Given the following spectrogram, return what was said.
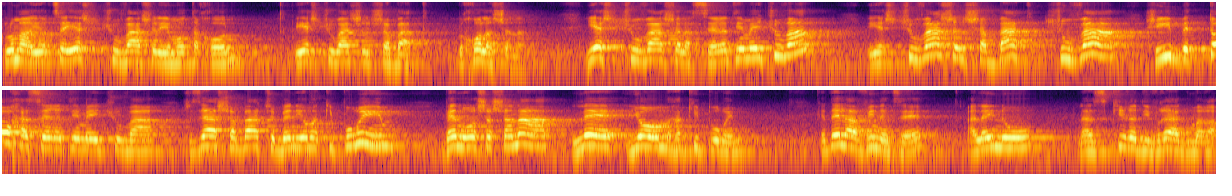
כלומר, יוצא, יש תשובה של ימות החול ויש תשובה של שבת בכל השנה. יש תשובה של עשרת ימי תשובה ויש תשובה של שבת תשובה שהיא בתוך עשרת ימי תשובה, שזה השבת שבין יום הכיפורים, בין ראש השנה ליום הכיפורים. כדי להבין את זה, עלינו להזכיר את דברי הגמרא.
